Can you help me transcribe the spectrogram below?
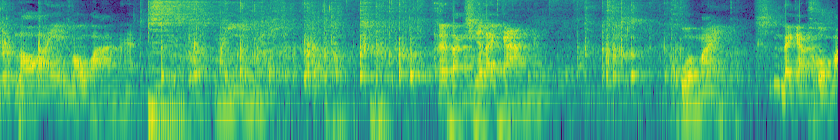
เรียบร้อยเบาหวานนะฮะไม่แล้วตั้งชื่อรายการนะครัวไหมรายการครัวไหม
